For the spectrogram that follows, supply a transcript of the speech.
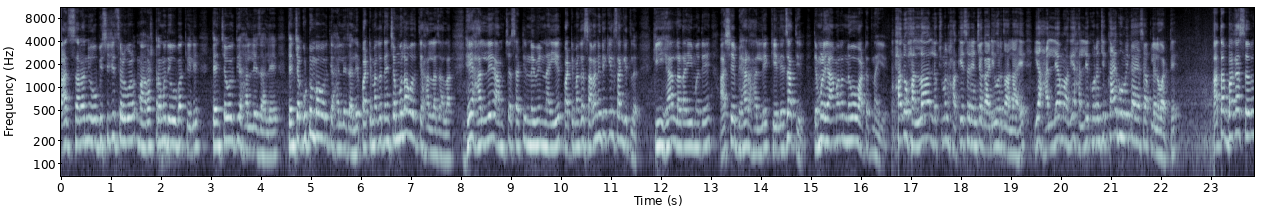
आज सरांनी ओबीसीची चळवळ महाराष्ट्रामध्ये उभा केली. त्यांच्यावरती हल्ले झाले. त्यांच्या कुटुंबावरती हल्ले झाले. पाठीमागं त्यांच्या मुलावरती हल्ला झाला. हे हल्ले आमच्यासाठी नवीन नाहीयेत. पाठीमागं सरांनी देखील सांगितलं की ह्या लढाईमध्ये असे भ्याड हल्ले केले जातील. त्यामुळे हे आम्हाला नवं वाटत नाहीये. हा जो हल्ला लक्ष्मण हाके सर यांच्या गाडीवर झाला आहे या हल्ल्यामागे हल्लेखोरांची काय भूमिका आहे असं आपल्याला वाटते आता बघा सर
